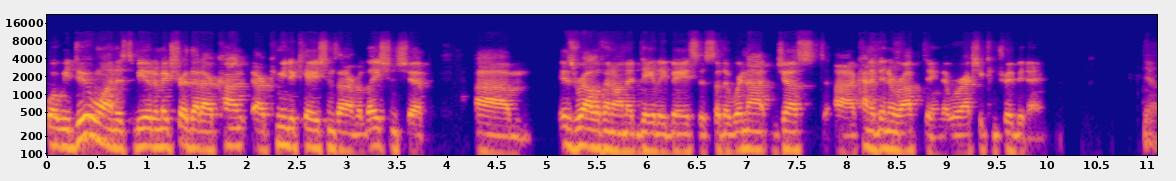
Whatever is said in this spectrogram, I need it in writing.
What we do want is to be able to make sure that our con- our communications and our relationship um, is relevant on a daily basis so that we're not just uh, kind of interrupting that we're actually contributing. Yeah.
